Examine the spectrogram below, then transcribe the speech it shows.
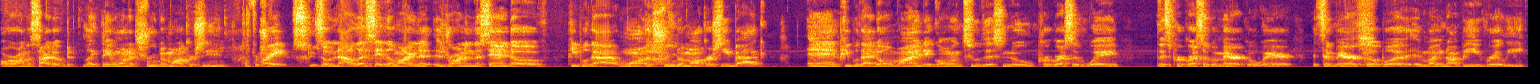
are on the side of like they want a true democracy, mm-hmm. For sure. right? Excuse so now let's say the line is drawn in the sand of people that want a true democracy back and people that don't mind it going to this new progressive way, this progressive America where it's America, but it might not be really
